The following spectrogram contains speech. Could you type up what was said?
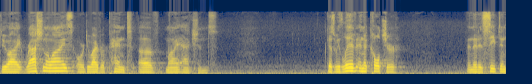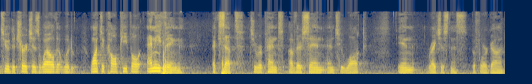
Do I rationalize or do I repent of my actions? Because we live in a culture, and that is seeped into the church as well, that would want to call people anything except to repent of their sin and to walk in righteousness before God.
